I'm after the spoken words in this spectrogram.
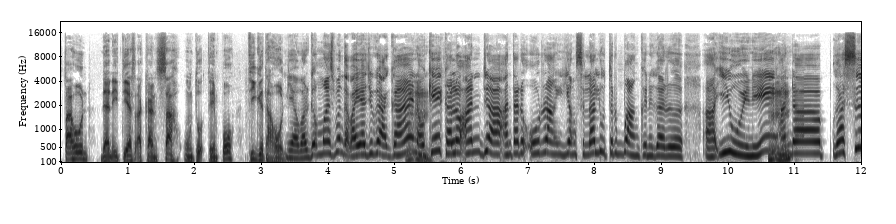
tahun dan ITIAS akan sah untuk tempoh 3 tahun. Ya, warga emas pun tak payah juga kan? Mm-hmm. Okey, kalau anda antara orang yang selalu terbang ke negara uh, EU ini, mm-hmm. anda rasa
